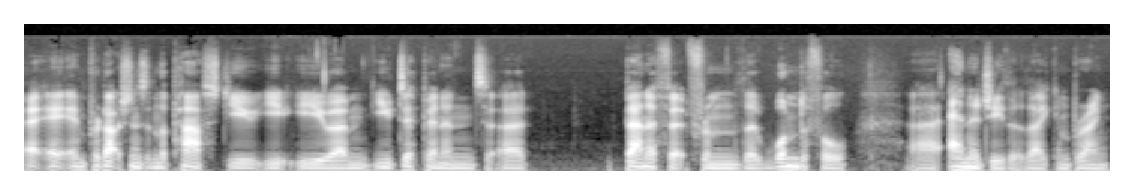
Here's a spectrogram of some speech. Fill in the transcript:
in productions in the past, you you you, um, you dip in and uh, benefit from the wonderful uh, energy that they can bring.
